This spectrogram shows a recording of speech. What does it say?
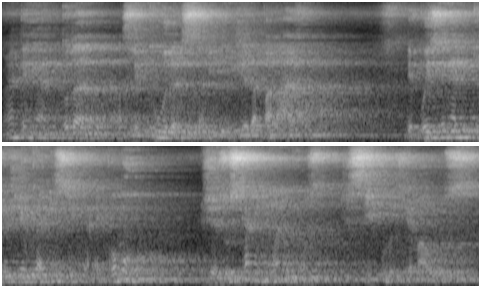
não é? tem todas as leituras, a liturgia da palavra, depois vem a liturgia eucarística, é como Jesus caminhando com os discípulos de Emaús,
